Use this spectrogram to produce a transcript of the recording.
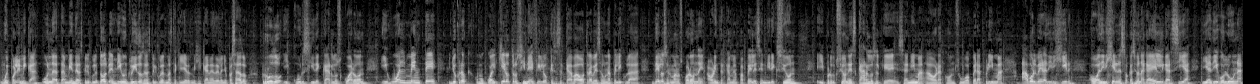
muy polémica, una también de las películas, dos incluidos de las películas más taquilleras mexicanas del año pasado, Rudo y Cursi de Carlos Cuarón. Igualmente, yo creo que como cualquier otro cinéfilo que se acercaba otra vez a una película de los hermanos Cuarón, eh, ahora intercambian papeles en dirección y producción, es Carlos el que se anima ahora con su ópera prima a volver a dirigir o a dirigir en esta ocasión a Gael García y a Diego Luna,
